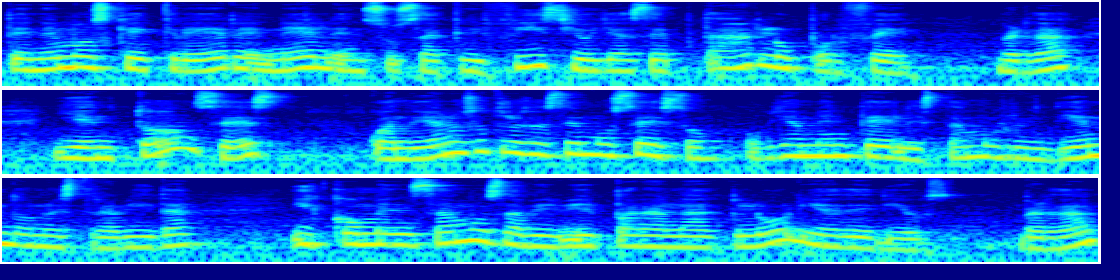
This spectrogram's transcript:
tenemos que creer en Él, en su sacrificio y aceptarlo por fe, ¿verdad? Y entonces cuando ya nosotros hacemos eso, obviamente le estamos rindiendo nuestra vida y comenzamos a vivir para la gloria de Dios, ¿verdad?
